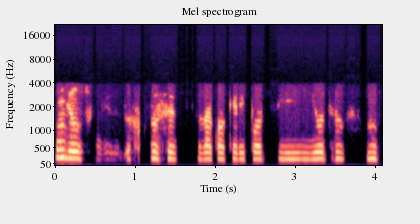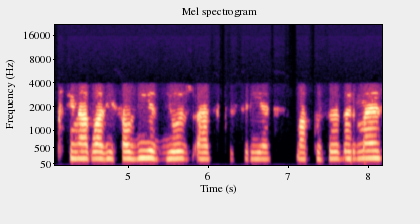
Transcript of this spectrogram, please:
Um deles recusou-se a dar qualquer hipótese e outro, muito pressionado, lá disse ao dia de hoje, acho que seria Marcos Weber, mas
